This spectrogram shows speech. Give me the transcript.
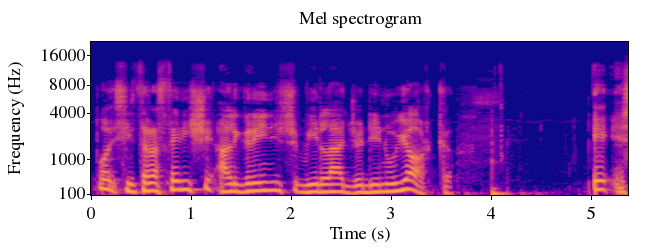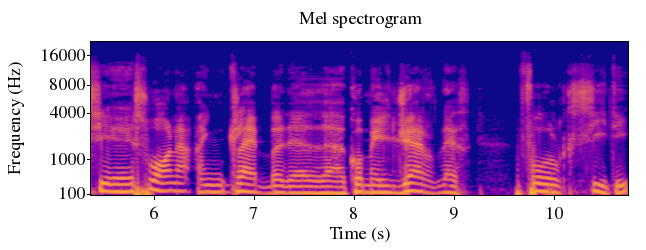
Poi si trasferisce al Greenwich Village di New York e si suona in club del, come il Gerders Folk City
